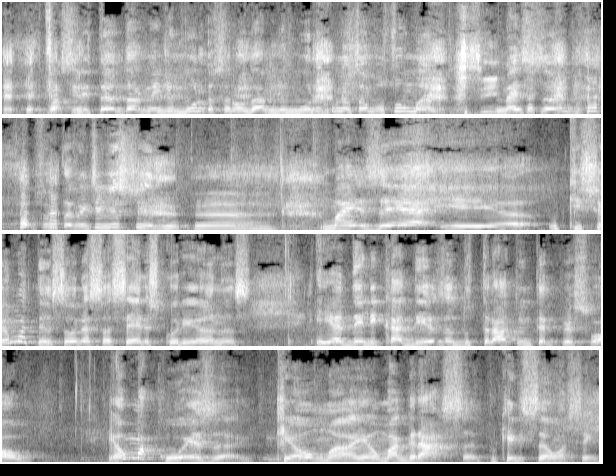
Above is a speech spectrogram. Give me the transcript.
Facilitando, dormem de burca. Só não dormem de burca porque não são muçulmanos. Sim. Mas são absolutamente vestidos. Mas é, é, O que chama atenção nessas séries coreanas é a delicadeza do trato interpessoal. É uma coisa que é uma, é uma graça, porque eles são assim.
